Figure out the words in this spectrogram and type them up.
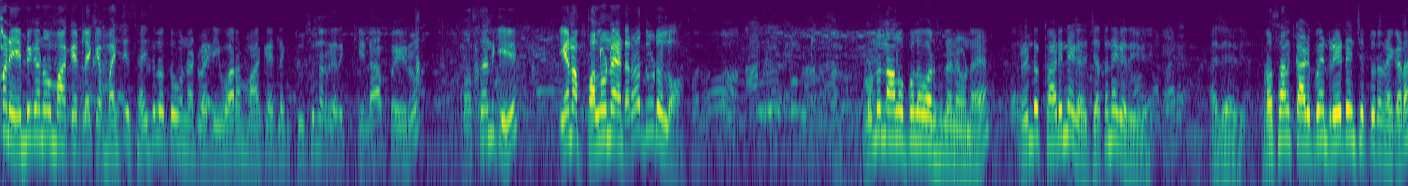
మన ఎంబికను మార్కెట్లకి మంచి సైజులతో ఉన్నటువంటి ఈ వారం మార్కెట్లకి చూస్తున్నారు కదా కిలా పైరు. ప్రస్తుతానికి ఏమైనా పళ్ళు ఉన్నాయంటారా దూడలో? రెండు నాలుగు పళ్ళ వరుసలోనే ఉన్నాయా? రెండు కాడినే కదా జతనే కదా ఇవి? అదే అది. ప్రస్తుతానికి కాడిపోయిన రేట్ ఏం చెప్తున్నారు ఇక్కడ?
